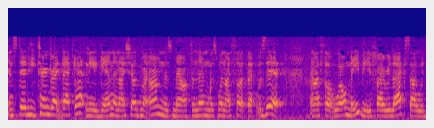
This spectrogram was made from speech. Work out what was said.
Instead, he turned right back at me again, and I shoved my arm in his mouth, and then was when I thought that was it. And I thought, well, maybe if I relax, I would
